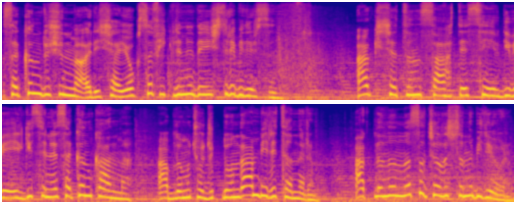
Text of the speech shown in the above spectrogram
sakın düşünme Alişa yoksa fikrini değiştirebilirsin. Akşat'ın sahte sevgi ve ilgisine sakın kanma. Ablamı çocukluğundan beri tanırım. Aklının nasıl çalıştığını biliyorum.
